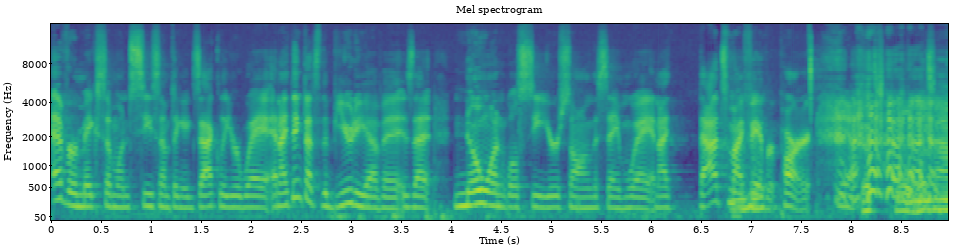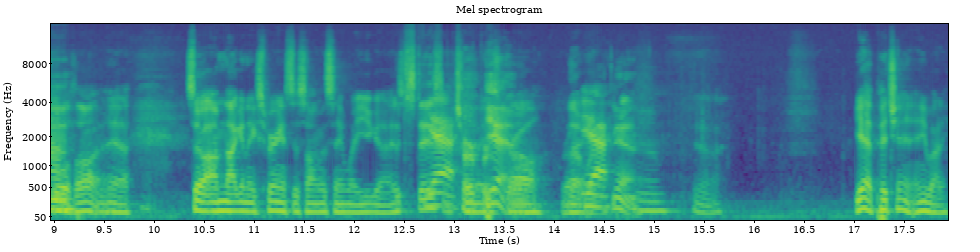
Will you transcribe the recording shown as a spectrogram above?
ever make someone see something exactly your way, and I think that's the beauty of it is that no one will see your song the same way, and I that's my favorite part. Yeah. That's cool. That's a cool thought. Yeah. So I'm not gonna experience the song the same way you It guys. stays Yeah. interpretable. Yeah. Girl, right. Yeah. Yeah. Yeah. Yeah. Pitch in anybody.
